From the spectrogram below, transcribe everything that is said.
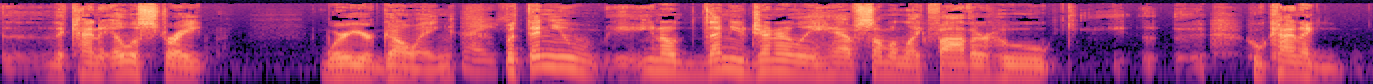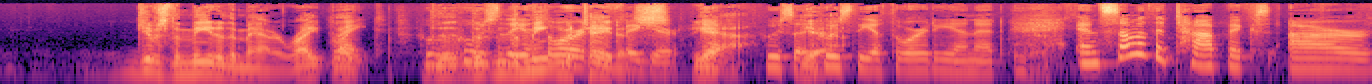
that kind of illustrate where you're going. Right. But then you you know then you generally have someone like Father who who kind of gives the meat of the matter, right? Right. Like Who, the, who's the, the, meat and authority potatoes. figure? Yeah. Who's the, yeah. who's the authority in it? And some of the topics are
